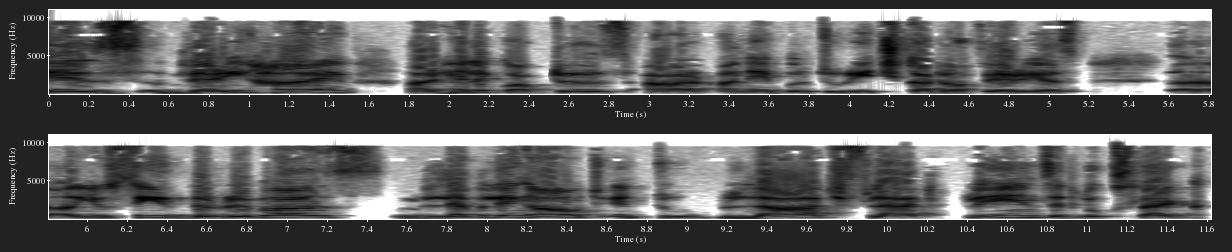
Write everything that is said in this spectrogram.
is very high. Our helicopters are unable to reach cutoff areas. Uh, you see the rivers leveling out into large flat plains. It looks like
